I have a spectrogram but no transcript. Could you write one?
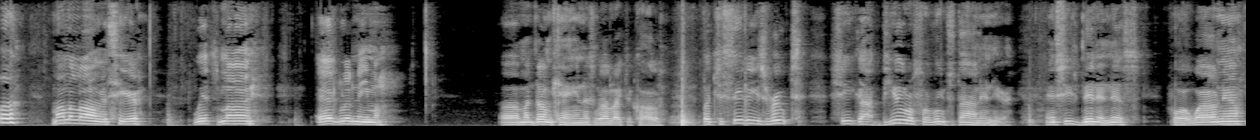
Mama Long is here with my aglaonema. Uh, my dumb cane, that's what I like to call her. But you see these roots? She got beautiful roots down in here. And she's been in this for a while now.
